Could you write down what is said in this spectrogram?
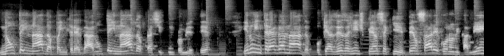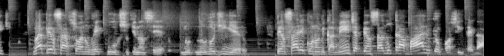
não tem nada para entregar, não tem nada para se comprometer e não entrega nada, porque às vezes a gente pensa que pensar economicamente não é pensar só no recurso financeiro, no, no, no dinheiro. Pensar economicamente é pensar no trabalho que eu posso entregar.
